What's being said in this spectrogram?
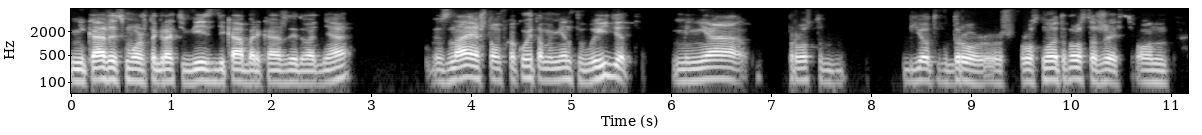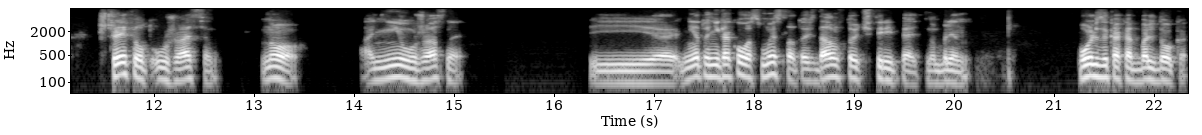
не каждый сможет играть весь декабрь каждые два дня, зная, что он в какой-то момент выйдет, меня просто бьет в дрожь. Просто, ну, это просто жесть. Он Шеффилд ужасен, но они ужасны. И нету никакого смысла. То есть, да, он стоит 4,5, но, блин, пользы как от Бальдока.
